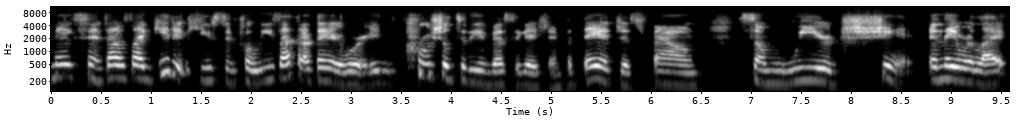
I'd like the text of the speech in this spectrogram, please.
Makes sense. I was like, get it, Houston police. I thought they were in, crucial to the investigation, but they had just found some weird shit, and they were like,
